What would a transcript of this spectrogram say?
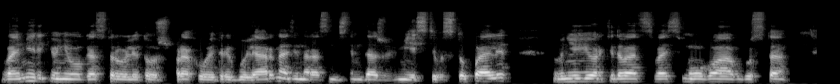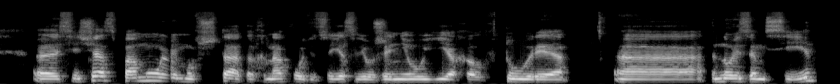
В Америке у него гастроли тоже проходят регулярно. Один раз мы с ним даже вместе выступали в Нью-Йорке 28 августа. Э, сейчас, по-моему, в Штатах находится, если уже не уехал, в туре э, Noise MC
